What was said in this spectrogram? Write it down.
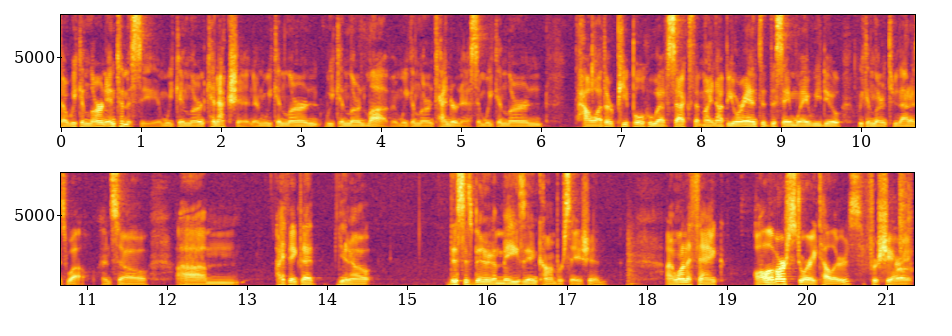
that we can learn intimacy and we can learn connection and we can learn we can learn love and we can learn tenderness and we can learn how other people who have sex that might not be oriented the same way we do, we can learn through that as well. And so um, I think that, you know, this has been an amazing conversation. I want to thank all of our storytellers for sharing.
